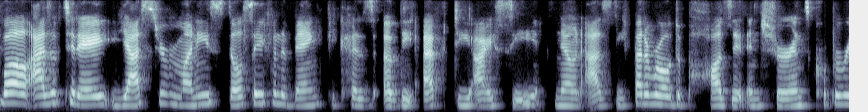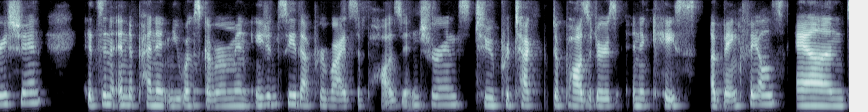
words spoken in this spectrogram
Well, as of today, yes, your money is still safe in the bank because of the FDIC, known as the Federal Deposit Insurance Corporation. It's an independent US government agency that provides deposit insurance to protect depositors in a case a bank fails. And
